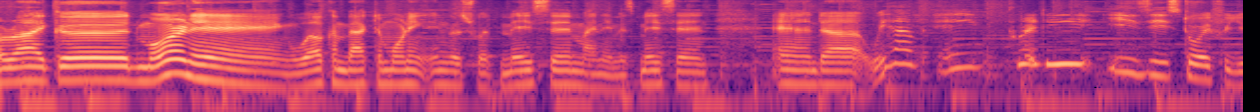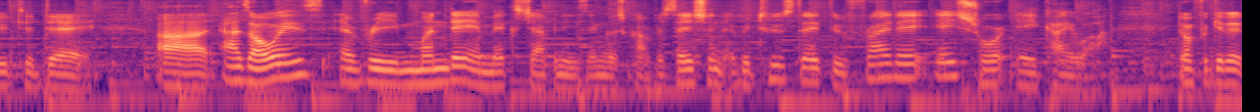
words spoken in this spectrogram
All right, good morning. Welcome back to Morning English with Mason. My name is Mason, and uh, we have a pretty easy story for you today. Uh, as always, every Monday a mixed Japanese English conversation, every Tuesday through Friday a short eikaiwa. Don't forget it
